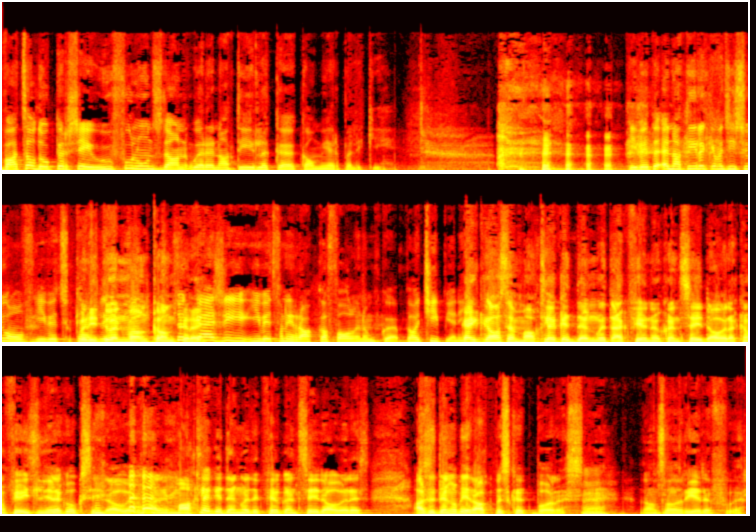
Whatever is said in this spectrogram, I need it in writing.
wat sal dokter sê, hoe voel ons dan oor 'n natuurlike kalmeerpilletjie? jy weet 'n natuurlike wat jy so half, jy weet so Vir die casually- toonbank kan So kry. casually, jy weet van die rak af val en hom koop. Daai cheap een. Kyk, daar's 'n maklike ding wat ek vir jou nou kan sê daaroor. Ek kan vir jou iets lelik ook sê daaroor, maar die maklike ding wat ek vir jou kan sê daaroor is as 'n ding op die rak beskikbaar is, né, Mm. dan sal rede voor.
